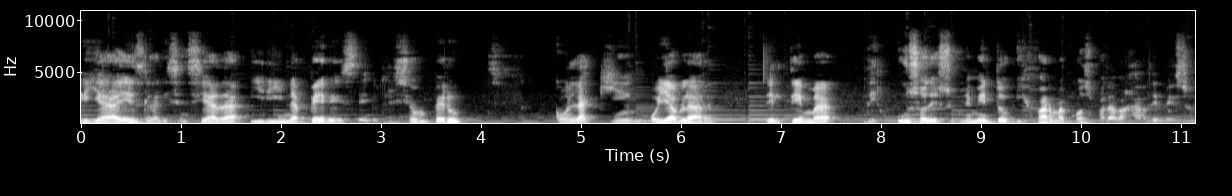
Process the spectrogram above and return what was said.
Ella es la licenciada Irina Pérez de Nutrición Perú, con la quien voy a hablar del tema del uso de suplementos y fármacos para bajar de peso.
